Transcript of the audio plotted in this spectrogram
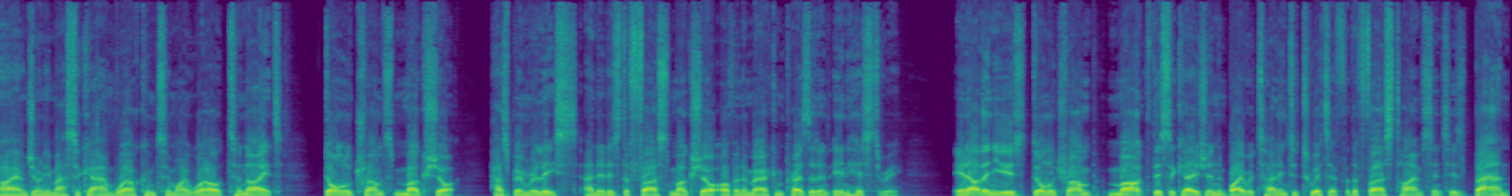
I am Johnny Massacre and welcome to my world. Tonight, Donald Trump's mugshot has been released and it is the first mugshot of an American president in history. In other news, Donald Trump marked this occasion by returning to Twitter for the first time since his ban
